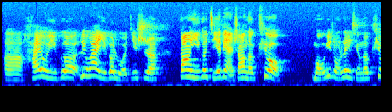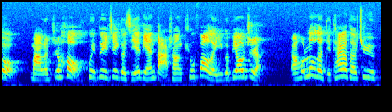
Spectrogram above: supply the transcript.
呃，还有一个另外一个逻辑是，当一个节点上的 Q 某一种类型的 Q 满了之后，会对这个节点打上 Q_FALL 的一个标志，然后 load detect 去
